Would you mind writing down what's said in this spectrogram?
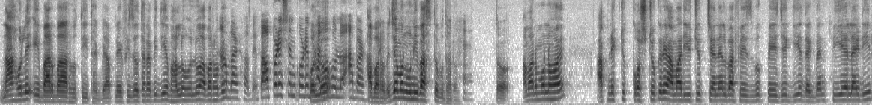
না হলে এই বারবার হতেই থাকবে। আপনি ফিজিওথেরাপি দিয়ে ভালো হলো আবার হবে। আবার হবে বা অপারেশন করে ভালো হলো আবার হবে। আবার হবে। যেমন উনি বাস্তব উদাহরণ। হ্যাঁ। তো আমার মনে হয় আপনি একটু কষ্ট করে আমার ইউটিউব চ্যানেল বা ফেসবুক পেজে গিয়ে দেখবেন পিএলআইডির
